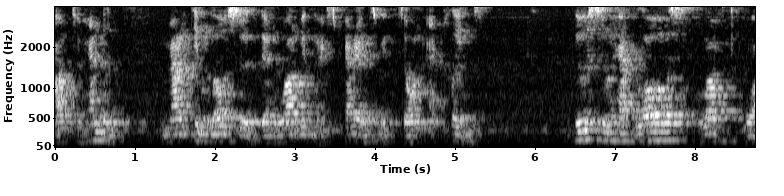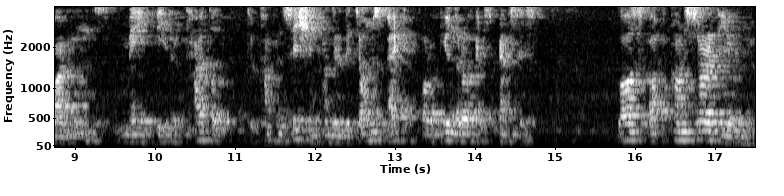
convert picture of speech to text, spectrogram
how to handle a maritime lawsuit than one with experience with Jones Act claims. Those who have lost loved ones may be entitled to compensation under the Jones Act for funeral expenses, loss of consortium,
